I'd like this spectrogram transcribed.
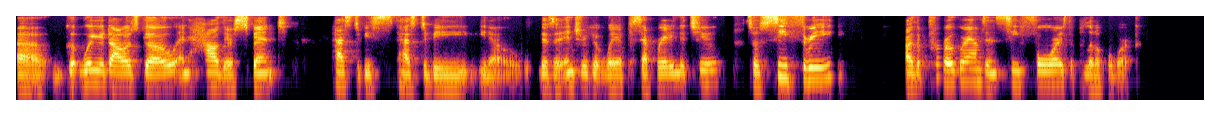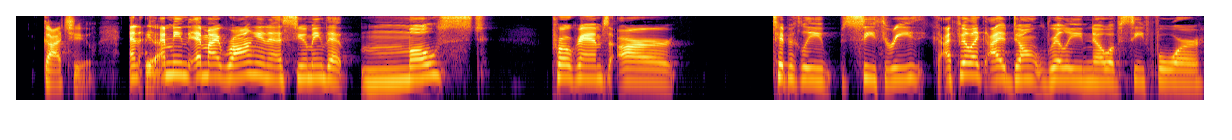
uh, where your dollars go and how they're spent has to be has to be you know there's an intricate way of separating the two so c3 are the programs and c4 is the political work got you and yeah. i mean am i wrong in assuming that most programs are typically c3 i feel like i don't really know of c4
